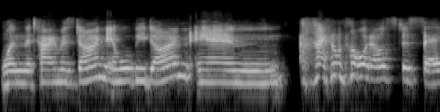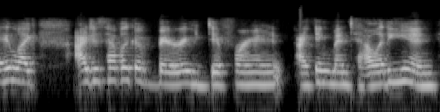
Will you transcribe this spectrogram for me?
when the time is done, it will be done and I don't know what else to say. Like I just have like a very different I think mentality and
